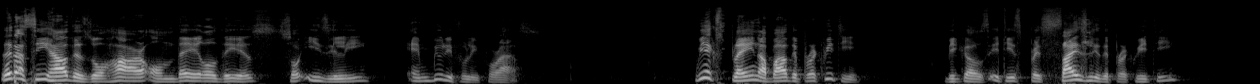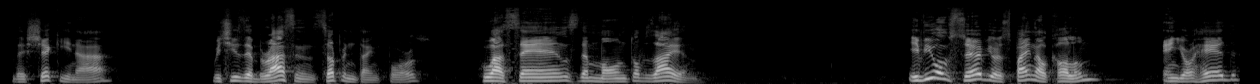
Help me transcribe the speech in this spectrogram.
Let us see how the Zohar unveiled this so easily and beautifully for us. We explain about the Prakriti because it is precisely the Prakriti, the Shekinah, which is the brass and serpentine force, who ascends the Mount of Zion. If you observe your spinal column and your head,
